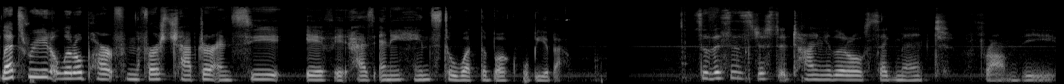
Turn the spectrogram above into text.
Let's read a little part from the first chapter and see if it has any hints to what the book will be about. So, this is just a tiny little segment from the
